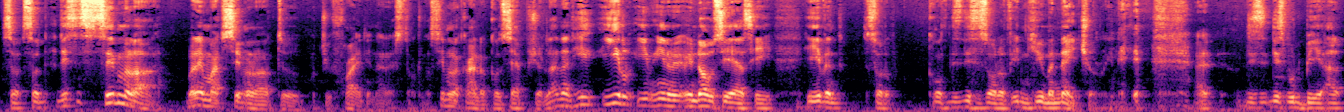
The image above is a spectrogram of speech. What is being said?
So so this is similar, very much similar to what you find in Aristotle, similar kind of conception. And then he, he know, in those years he he even sort of called this, this is sort of in human nature really. this this would be a,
